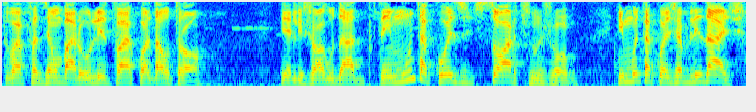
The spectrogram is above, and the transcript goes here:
tu vai fazer um barulho e tu vai acordar o troll. E ele joga o dado, porque tem muita coisa de sorte no jogo. E muita coisa de habilidade.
